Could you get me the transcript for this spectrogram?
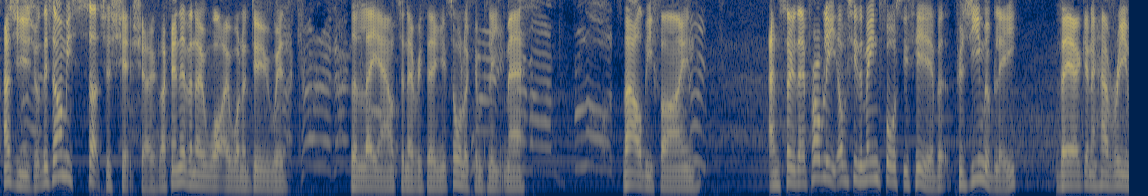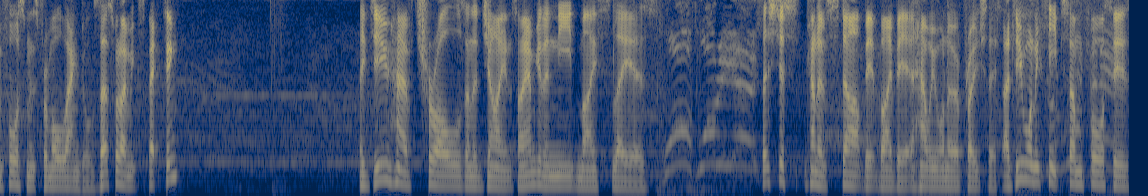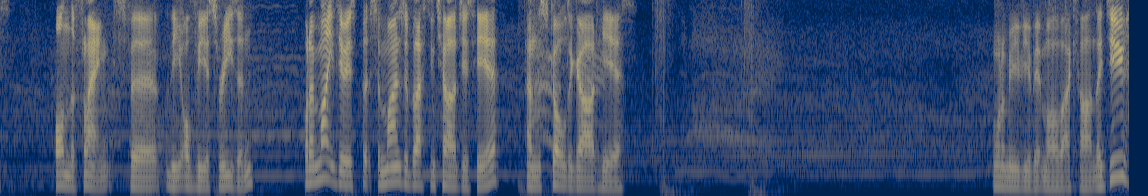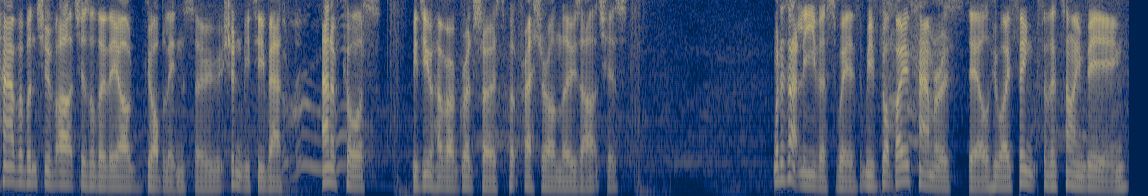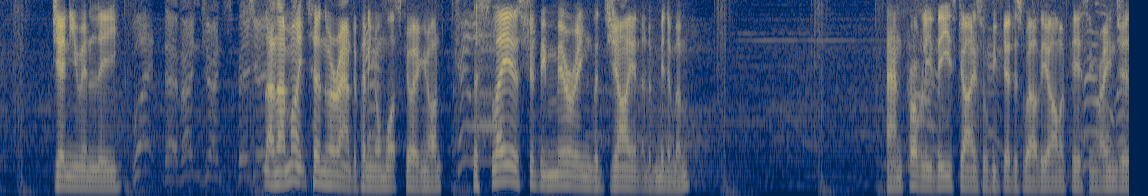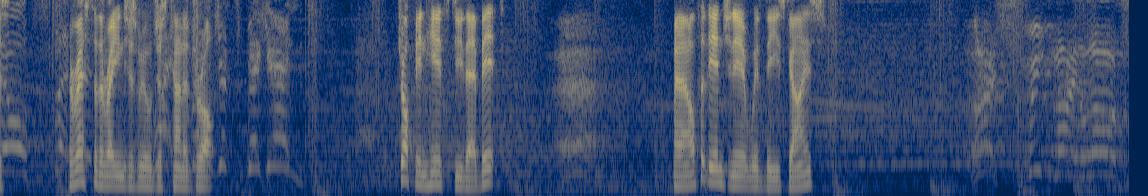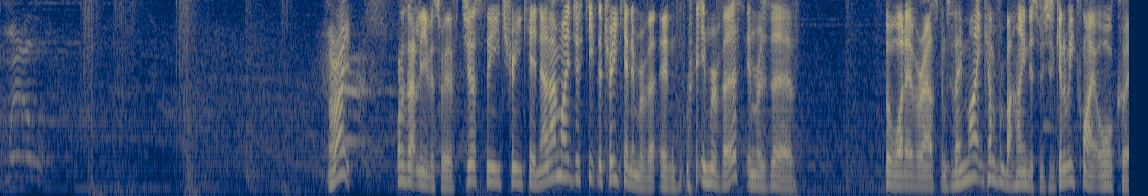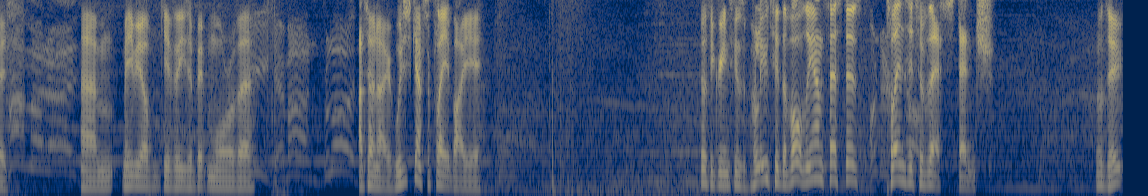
As usual, this army's such a shit show. Like I never know what I want to do with the layout and everything. It's all a complete mess. That'll be fine. And so they're probably, obviously the main force is here, but presumably they are going to have reinforcements from all angles. That's what I'm expecting. They do have trolls and a giant, so I am going to need my slayers. Let's just kind of start bit by bit how we want to approach this. I do want to keep some forces on the flanks for the obvious reason. What I might do is put some mines with blasting charges here and the Scolder Guard here. I want to move you a bit more, but I can't. They do have a bunch of archers, although they are goblins, so it shouldn't be too bad. And of course, we do have our grudge throwers to put pressure on those archers. What does that leave us with? We've got both hammerers still, who I think for the time being genuinely... And I might turn them around depending on what's going on. The slayers should be mirroring the giant at a minimum. And probably these guys will be good as well, the armor-piercing rangers. The rest of the rangers we will just kind of drop. Drop in here to do their bit. Uh, I'll put the engineer with these guys. All right. What does that leave us with? Just the treekin. And I might just keep the treekin in, rever in, in reverse, in reserve for whatever else comes. They might come from behind us, which is going to be quite awkward. Um, maybe I'll give these a bit more of a... I don't know. We're just going to have to play it by ear. Filthy greenskins have polluted the vault of the ancestors. Cleanse it of their stench. Will do.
